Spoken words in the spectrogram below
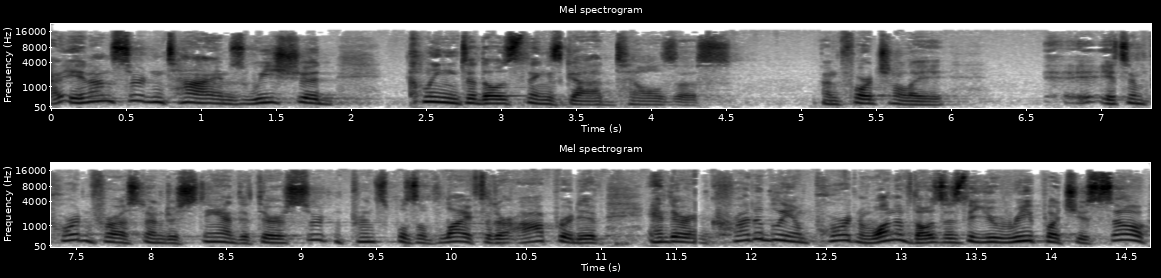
Uh, in uncertain times, we should cling to those things God tells us. Unfortunately, it's important for us to understand that there are certain principles of life that are operative and they're incredibly important. One of those is that you reap what you sow,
